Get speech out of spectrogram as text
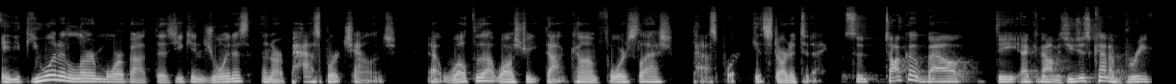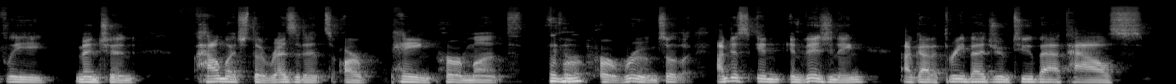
And if you want to learn more about this, you can join us in our passport challenge at wealthwithoutwallstreet.com forward slash passport. Get started today. So, talk about the economics. You just kind of briefly mentioned how much the residents are paying per month Mhm. per, per room. So, I'm just in, envisioning I've got a three bedroom, two bath house,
